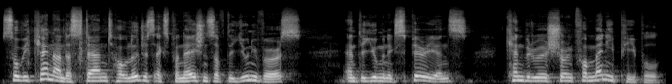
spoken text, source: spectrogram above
so we can understand how religious explanations of the universe and the human experience can be reassuring for many people,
